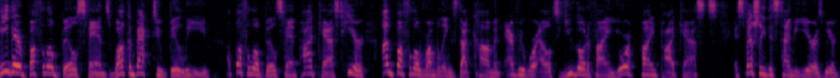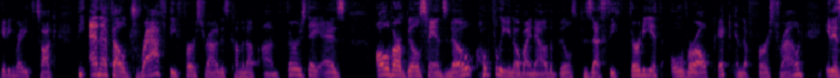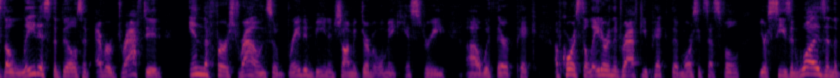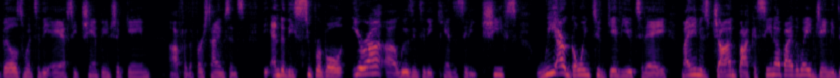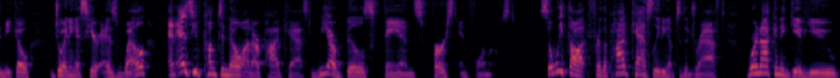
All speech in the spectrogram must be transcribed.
Hey there, Buffalo Bills fans. Welcome back to Billieve, a Buffalo Bills fan podcast here on BuffaloRumblings.com and everywhere else you go to find your fine podcasts, especially this time of year as we are getting ready to talk the NFL draft. The first round is coming up on Thursday, as all of our Bills fans know. Hopefully, you know by now the Bills possess the 30th overall pick in the first round. It is the latest the Bills have ever drafted in the first round. So Brandon Beane and Sean McDermott will make history uh, with their pick. Of course, the later in the draft you pick, the more successful your season was, and the Bills went to the AFC Championship game. Uh, for the first time since the end of the Super Bowl era, uh, losing to the Kansas City Chiefs. We are going to give you today. My name is John Boccacino, by the way, Jamie D'Amico joining us here as well. And as you've come to know on our podcast, we are Bills fans first and foremost. So we thought for the podcast leading up to the draft, we're not going to give you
